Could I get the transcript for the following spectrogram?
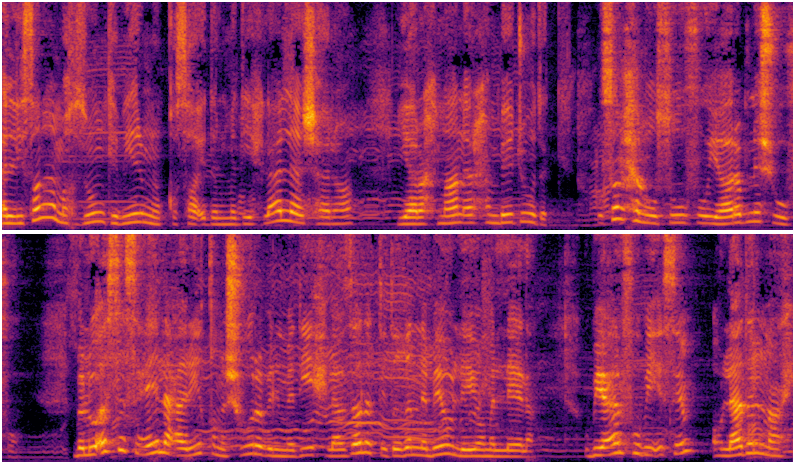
اللي صنع مخزون كبير من قصائد المديح لعل أشهرها. يا رحمن ارحم بجودك وسمح الوصوف يا رب نشوفه. بل وأسس عيلة عريقة مشهورة بالمديح لا زالت تتغنى به ليوم الليلة. وبيعرفوا باسم أولاد الماحي.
